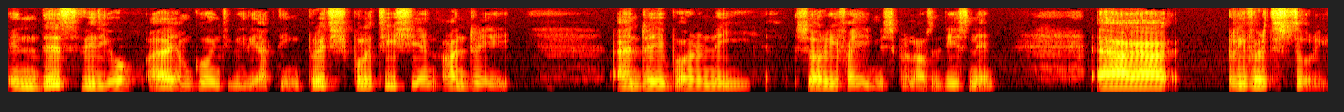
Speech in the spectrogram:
In this video I am going to be reacting British politician Andre Andre Burney. Sorry if I mispronounced his name. Uh, revert story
